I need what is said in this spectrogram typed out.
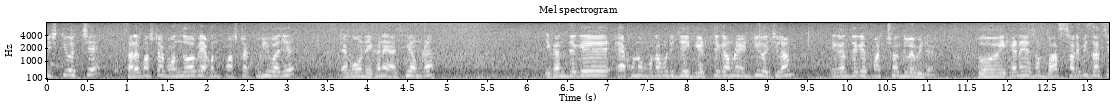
বৃষ্টি হচ্ছে, সাড়ে পাঁচটায় বন্ধ হবে, এখন পাঁচটা কুড়ি বাজে। এখন এখানে আছি আমরা। এখান থেকে এখনও মোটামুটি যেই গেট থেকে আমরা এন্ট্রি হয়েছিলাম, এখান থেকে পাঁচ ছ কিলোমিটার। তো এখানে সব বাস সার্ভিস আছে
